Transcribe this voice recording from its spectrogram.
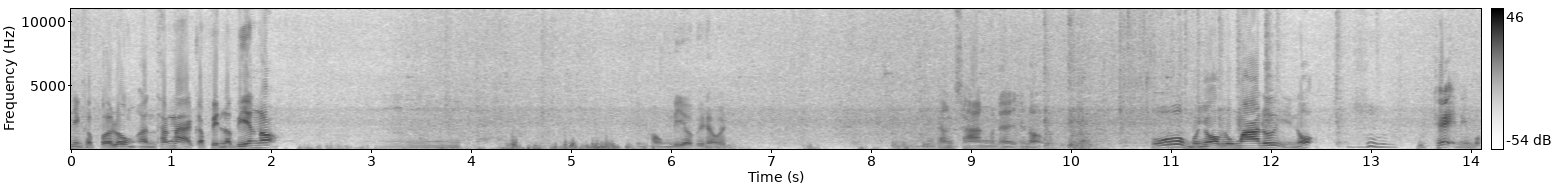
นี่ก็ปล่อยลงอันทั้งหน้าก็เป็นระเบียงเนาะอืมเป็นห้องเดียวพี่น้องเอ้ยอืมทั้งสร้างมันได้เนาะ โอ้บ่ยอมลงมาเลยเนาะดุเทะนี่บ่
